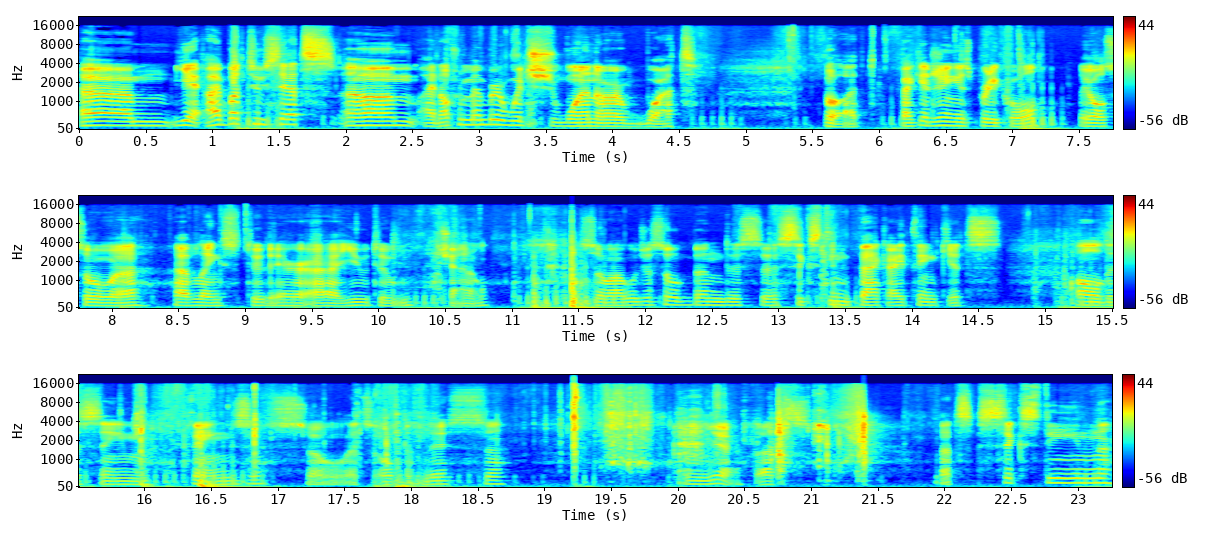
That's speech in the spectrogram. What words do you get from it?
um, yeah, I bought two sets. Um, I don't remember which one or what. But packaging is pretty cool. They also uh, have links to their uh, YouTube channel. So I will just open this uh, 16 pack. I think it's all the same things. So let's open this. And yeah that's that's 16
